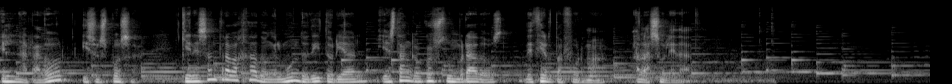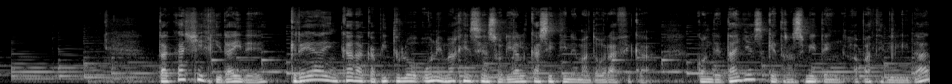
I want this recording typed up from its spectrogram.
el narrador y su esposa, quienes han trabajado en el mundo editorial y están acostumbrados, de cierta forma, a la soledad. Takashi Hiraide crea en cada capítulo una imagen sensorial casi cinematográfica, con detalles que transmiten apacibilidad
